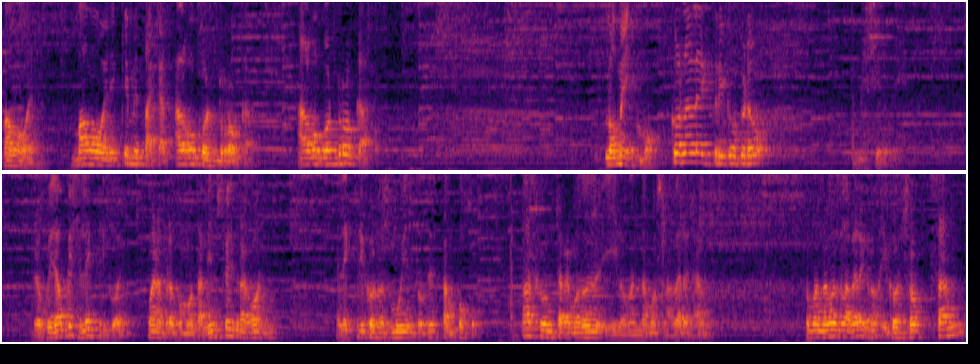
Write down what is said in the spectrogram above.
Vamos a ver. Vamos a ver, ¿en qué me sacas? Algo con roca. Algo con roca. Lo mismo, con eléctrico, pero... Me sirve. Pero cuidado que es eléctrico, ¿eh? Bueno, pero como también soy dragón, eléctrico no es muy, entonces tampoco. Vamos con terremoto y lo mandamos a la verga. Lo mandamos a la verga, ¿no? Y con soft sand...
